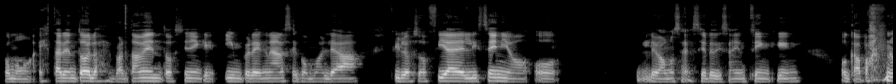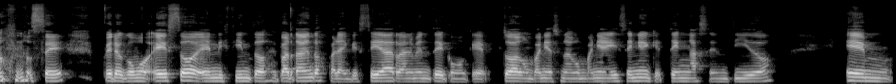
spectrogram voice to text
como estar en todos los departamentos, tienen que impregnarse como la filosofía del diseño o le vamos a decir design thinking o capaz no, no sé, pero como eso en distintos departamentos para que sea realmente como que toda compañía es una compañía de diseño y que tenga sentido. Em,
